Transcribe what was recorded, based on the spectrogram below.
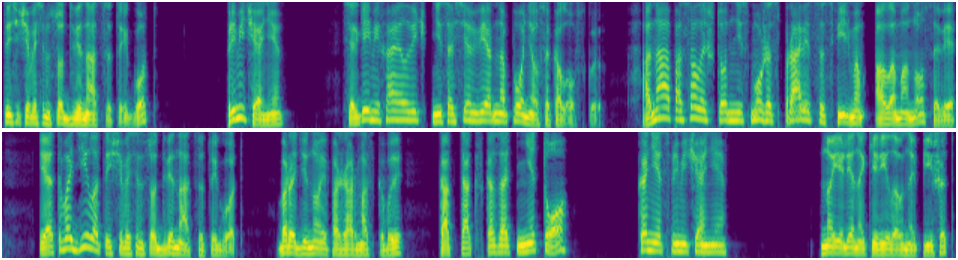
1812 год. Примечание. Сергей Михайлович не совсем верно понял Соколовскую. Она опасалась, что он не сможет справиться с фильмом о Ломоносове и отводила 1812 год. Бородиной пожар Москвы, как так сказать, не то. Конец примечания. Но Елена Кирилловна пишет,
